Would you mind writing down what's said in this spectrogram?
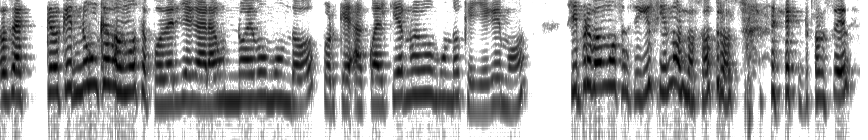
o sea, creo que nunca vamos a poder llegar a un nuevo mundo porque a cualquier nuevo mundo que lleguemos, siempre vamos a seguir siendo nosotros. Entonces,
